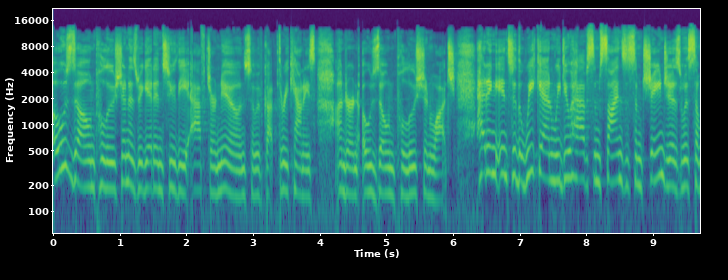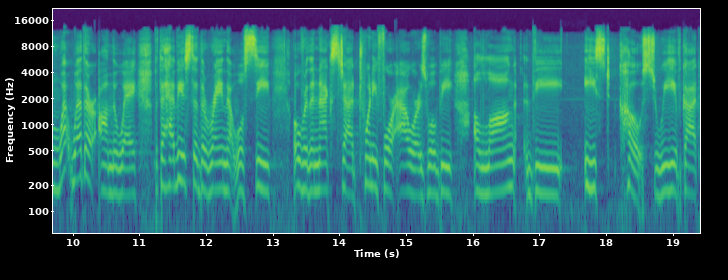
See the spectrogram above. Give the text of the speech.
ozone pollution as we get into the afternoon. So we've got three counties under an ozone pollution watch. Heading into the weekend, we do have some signs of some changes with some wet weather on the way, but the heaviest of the rain that we'll see over the next uh, 24 hours will be along the East Coast. We've got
